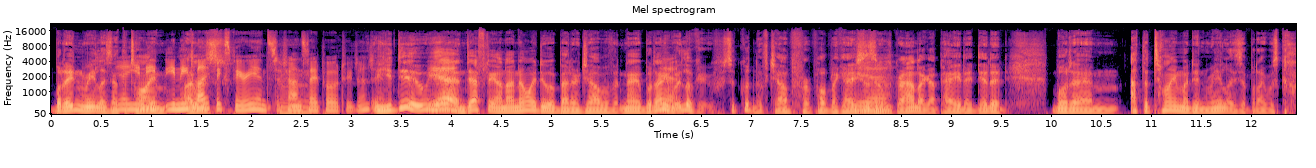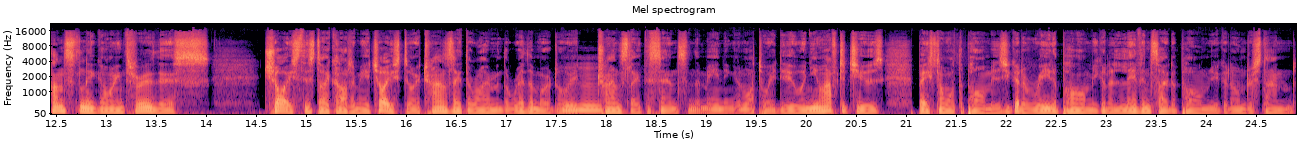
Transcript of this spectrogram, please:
but I didn't realize at yeah, the you time need you need I life was- experience to translate poetry, don't you? you do, yeah. Yeah. and definitely. And I know I do a better job of it now. But anyway, Yeah. look, it was a good enough job for publications. It was grand. I got paid. I did it. But um, at the time, I didn't realize it. But I was constantly going through this choice, this dichotomy of choice. Do I translate the rhyme and the rhythm, or do I translate the sense and the meaning? And what do I do? And you have to choose based on what the poem is. You've got to read a poem. you've got to live inside a poem. you've got to understand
